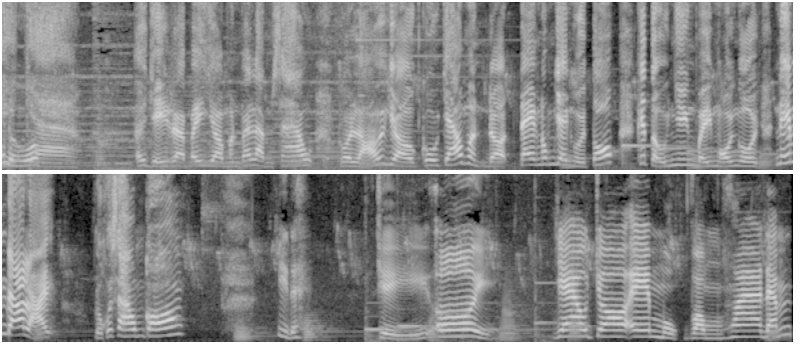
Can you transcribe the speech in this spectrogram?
Có được. chà. Ê, vậy là bây giờ mình phải làm sao? Rồi lỡ giờ cô cháu mình đang đóng vai người tốt Cái tự nhiên bị mọi người ném đá lại. Rồi có sao không con? Gì đây? Chị ơi giao cho em một vòng hoa đám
